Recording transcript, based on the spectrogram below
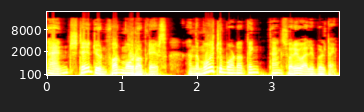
and stay tune for more updates and the most important thing thanks for you valuable time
